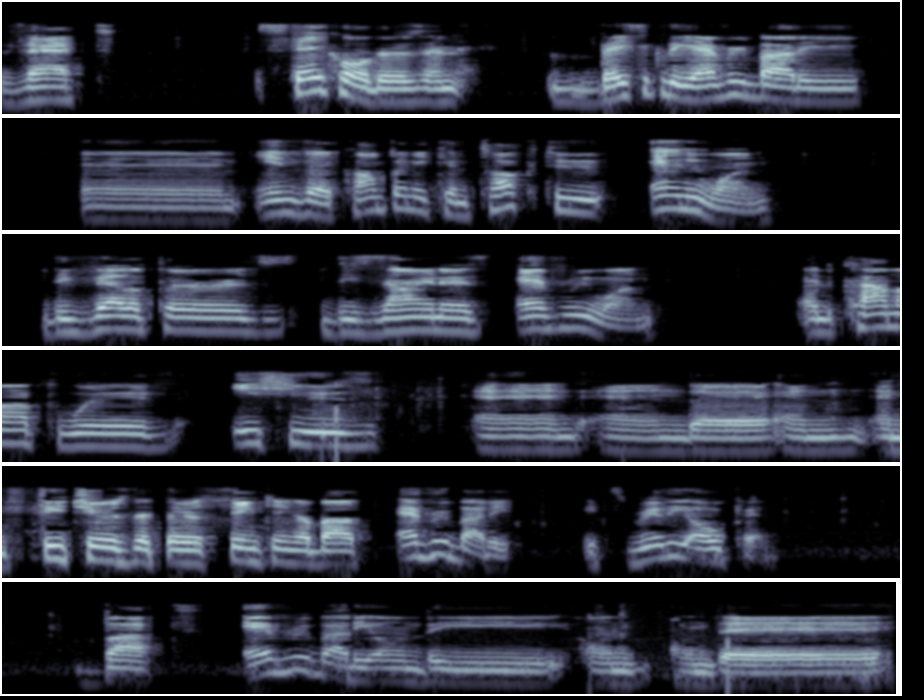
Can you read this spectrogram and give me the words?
that stakeholders and basically everybody um, in the company can talk to anyone, developers, designers, everyone, and come up with issues and and uh, and and features that they're thinking about. Everybody, it's really open, but everybody on the on on the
